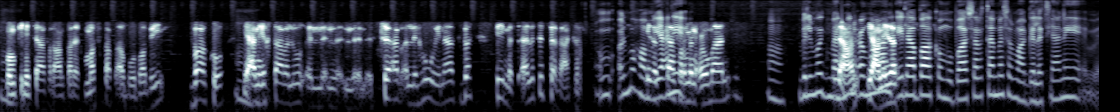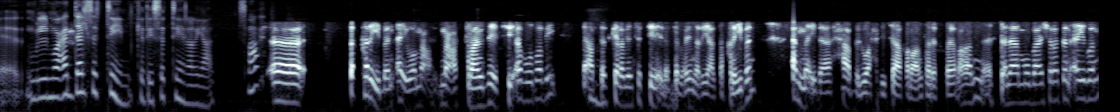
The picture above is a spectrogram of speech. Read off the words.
مم. ممكن يسافر عن طريق مسقط أبو ظبي باكو. يعني يختار السعر اللي هو يناسبه في مسألة التذاكر الم- المهم يعني من عمان آه. بالمجمل نعم. من عمان يعني إلى باكو مباشرة مثل ما قلت يعني بالمعدل 60 كذي 60 ريال صح؟ آه تقريبا أيوه مع مع الترانزيت في أبو ظبي ساعات تذكره من 60 إلى 70 ريال تقريبا أما إذا حاب الواحد يسافر عن طريق طيران السلام مباشرة أيضا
